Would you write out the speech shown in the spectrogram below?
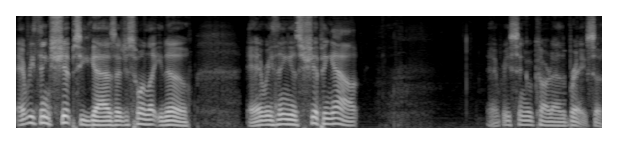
Everything ships, you guys. I just want to let you know. Everything is shipping out. Every single card out of the break. So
